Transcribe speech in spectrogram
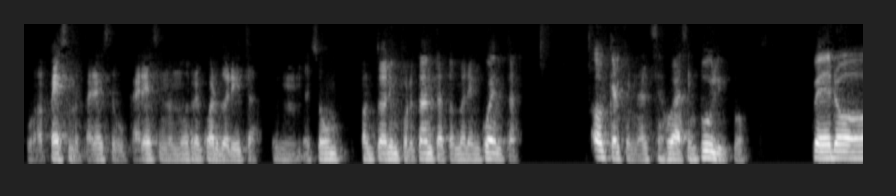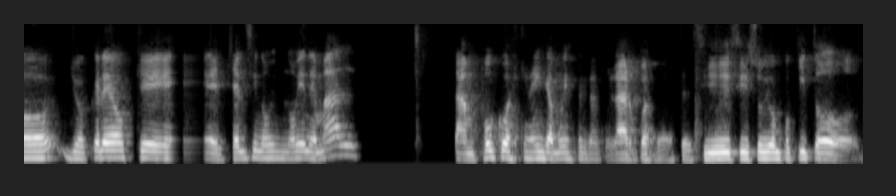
Budapest, me parece, Bucarest, no, no recuerdo ahorita. Mm, eso es un factor importante a tomar en cuenta. O que al final se juega sin público. Pero yo creo que el Chelsea no, no viene mal, tampoco es que venga muy espectacular, pues este, sí, sí subió un poquito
